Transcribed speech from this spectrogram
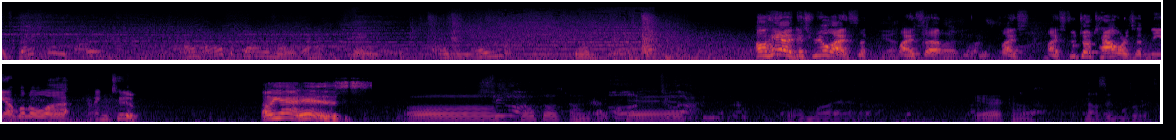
Especially out of all the battle modes, I have to say, I like Gunplay. Oh, hey, I just realized. Uh, my, uh, my, my Futo Tower's in the uh, little uh, thing, too. Oh yeah, it is. Oh, Shoto's on pissed. Here it comes. なぜ戻れた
